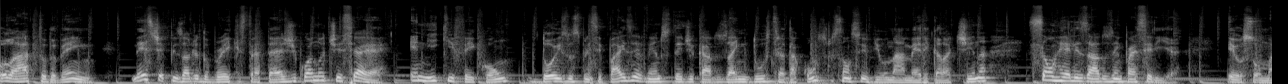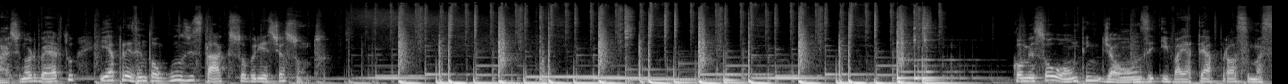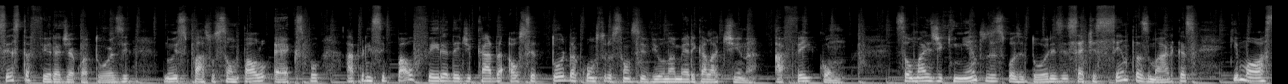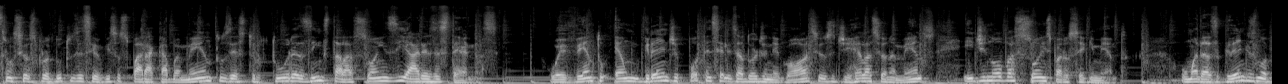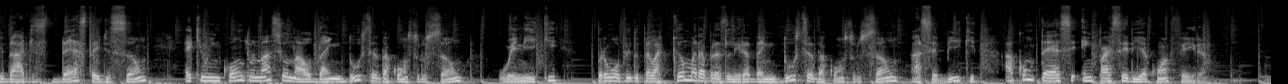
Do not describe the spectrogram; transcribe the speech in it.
Olá, tudo bem? Neste episódio do Break Estratégico, a notícia é: ENIC e FEICOM, dois dos principais eventos dedicados à indústria da construção civil na América Latina, são realizados em parceria. Eu sou Márcio Norberto e apresento alguns destaques sobre este assunto. Começou ontem, dia 11, e vai até a próxima sexta-feira, dia 14, no Espaço São Paulo Expo, a principal feira dedicada ao setor da construção civil na América Latina, a FEICOM. São mais de 500 expositores e 700 marcas que mostram seus produtos e serviços para acabamentos, estruturas, instalações e áreas externas. O evento é um grande potencializador de negócios, de relacionamentos e de inovações para o segmento. Uma das grandes novidades desta edição é que o Encontro Nacional da Indústria da Construção, o ENIC, promovido pela Câmara Brasileira da Indústria da Construção, a CEBIC, acontece em parceria com a feira.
